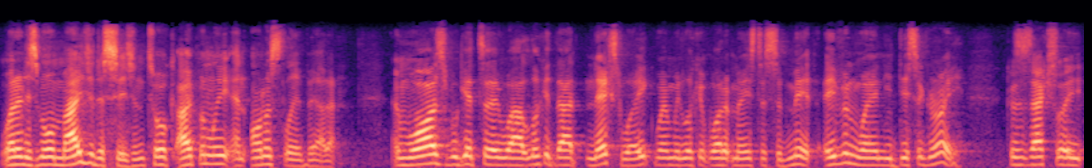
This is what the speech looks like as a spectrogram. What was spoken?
When it is more major decision, talk openly and honestly about it. And wives, we'll get to uh, look at that next week when we look at what it means to submit, even when you disagree. Because it's actually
